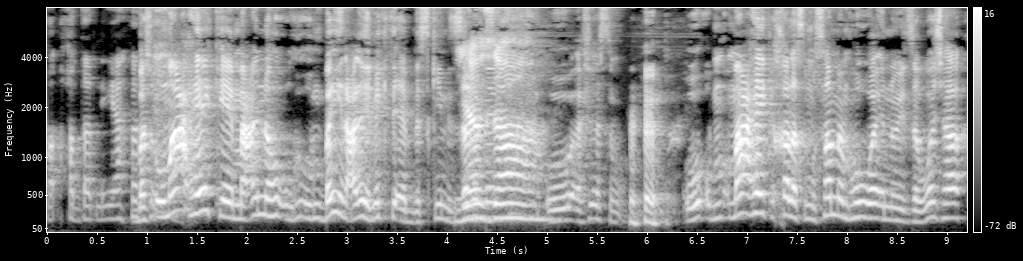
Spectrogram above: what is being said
ح- حضرني إياه بس ومع هيك مع إنه هو هو مبين عليه مكتئب مسكين يا الزلمة زلمة وشو اسمه ومع هيك خلص مصمم هو إنه يتزوجها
